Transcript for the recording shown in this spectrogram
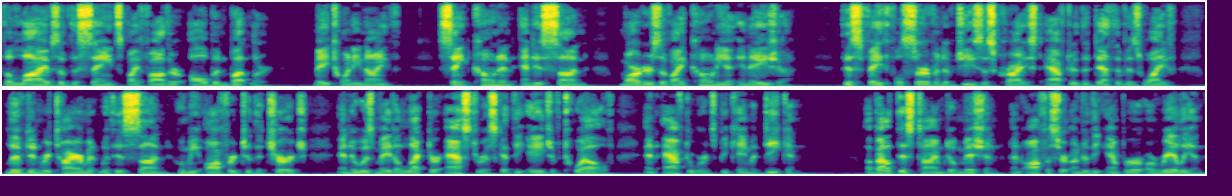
The Lives of the Saints by Father Alban Butler, May 29th. St. Conon and his son, Martyrs of Iconia in Asia. This faithful servant of Jesus Christ, after the death of his wife, lived in retirement with his son, whom he offered to the church, and who was made a lector asterisk at the age of twelve, and afterwards became a deacon. About this time, Domitian, an officer under the Emperor Aurelian,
